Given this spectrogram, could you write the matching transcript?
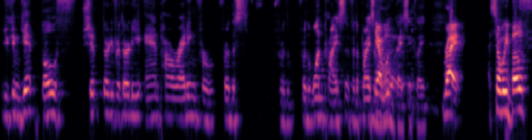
you can get both ship 30 for 30 and power writing for for this for the for the one price for the price yeah, of one basically. Right so we both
